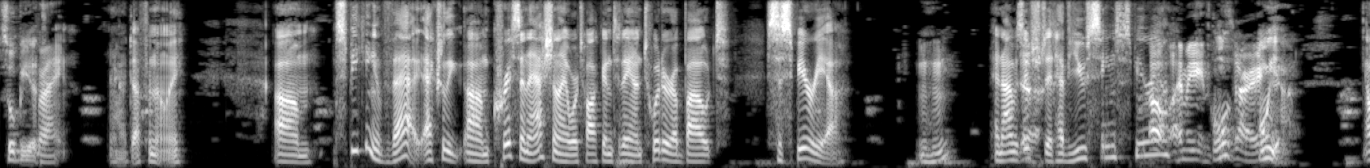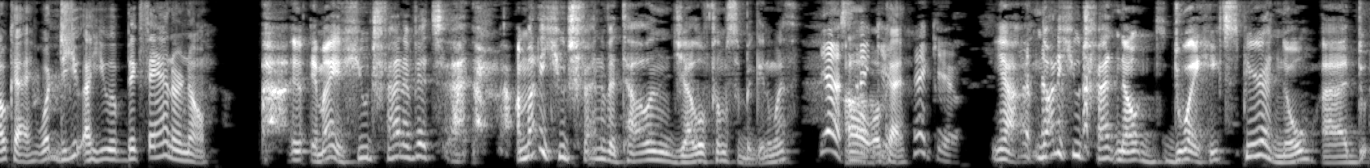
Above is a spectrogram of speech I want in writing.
So be it. Right. Yeah, definitely. Um, speaking of that, actually, um, Chris and Ashe and I were talking today on Twitter about Suspiria. Mm-hmm. And I was yeah. interested. Have you seen Suspiria? Oh, I mean, oh, sorry. Oh, yeah. Okay. What do you? Are you a big fan or no? Am I a huge fan of it? I'm not a huge fan of Italian giallo films to begin with. Yes. Oh, okay. You. Thank you. Yeah, not a huge fan. Now, do I hate Suspiria? No. Uh, do,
